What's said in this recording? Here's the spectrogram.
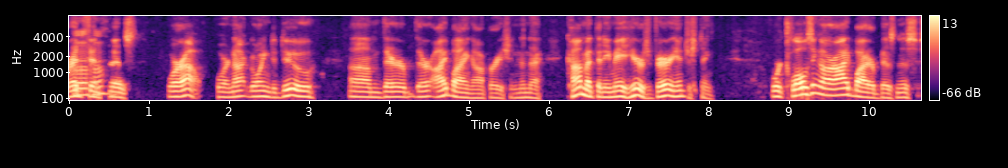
Redfin mm-hmm. says, We're out. We're not going to do um, their their iBuying operation. And the comment that he made here is very interesting. We're closing our iBuyer business,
